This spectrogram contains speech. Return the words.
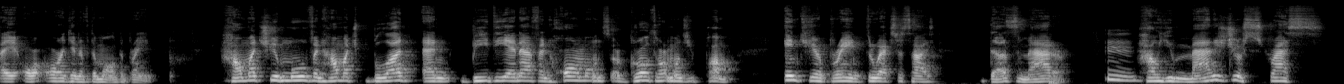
eh, or organ of them all, the brain. How much you move and how much blood and BDNF and hormones or growth hormones you pump into your brain through exercise does matter. Mm. How you manage your stress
